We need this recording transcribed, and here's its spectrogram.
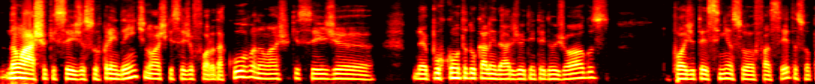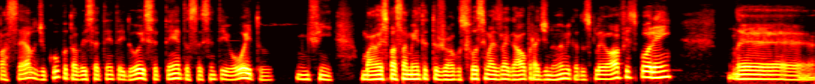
não acho que seja surpreendente, não acho que seja fora da curva, não acho que seja né, por conta do calendário de 82 jogos pode ter sim a sua faceta, a sua parcela de culpa, talvez 72, 70, 68, enfim, o maior espaçamento entre os jogos fosse mais legal para a dinâmica dos playoffs, porém, é,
